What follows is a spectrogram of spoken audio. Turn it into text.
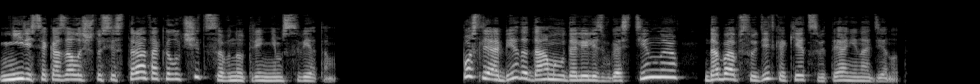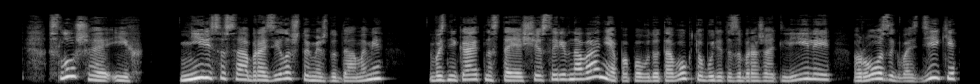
Нирисе казалось, что сестра так и лучится внутренним светом. После обеда дамы удалились в гостиную, дабы обсудить, какие цветы они наденут. Слушая их, Нириса сообразила, что между дамами возникает настоящее соревнование по поводу того, кто будет изображать лилии, розы, гвоздики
